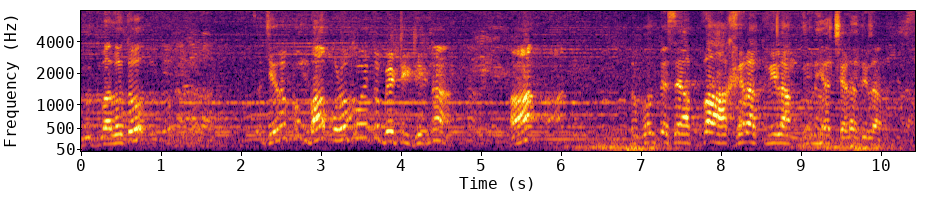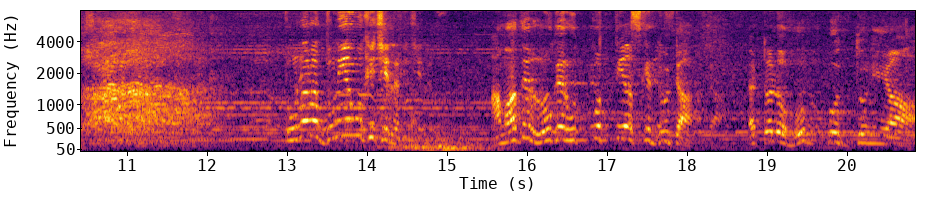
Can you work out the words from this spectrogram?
দুধ ভালো তো তো? যেরকম বাপ, ওরকমই তো বেটি, ঠিক না? হ্যাঁ? তো বলতেছে, আব্বা, আখেরাত নিলাম, দুনিয়া ছেড়ে দিলাম। ওনারা দুনিয়ামুখী ছিলেন। আমাদের রোগের উৎপত্তি আজকে দুইটা। একটা হলো হুব্বুদ দুনিয়া।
